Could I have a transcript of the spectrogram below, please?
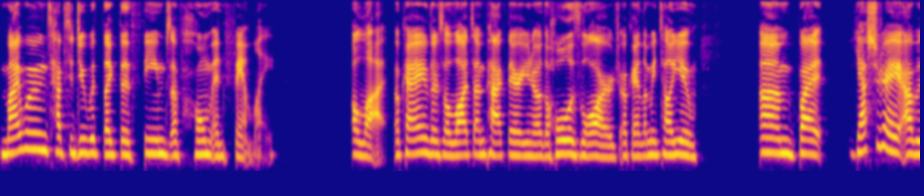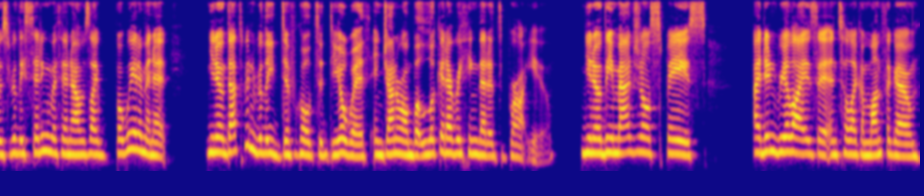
My wounds have to do with like the themes of home and family. A lot, okay? There's a lot to unpack there, you know, the hole is large. Okay, let me tell you. Um but yesterday I was really sitting with it and I was like, "But wait a minute. You know, that's been really difficult to deal with in general, but look at everything that it's brought you." You know, the imaginal space, I didn't realize it until like a month ago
